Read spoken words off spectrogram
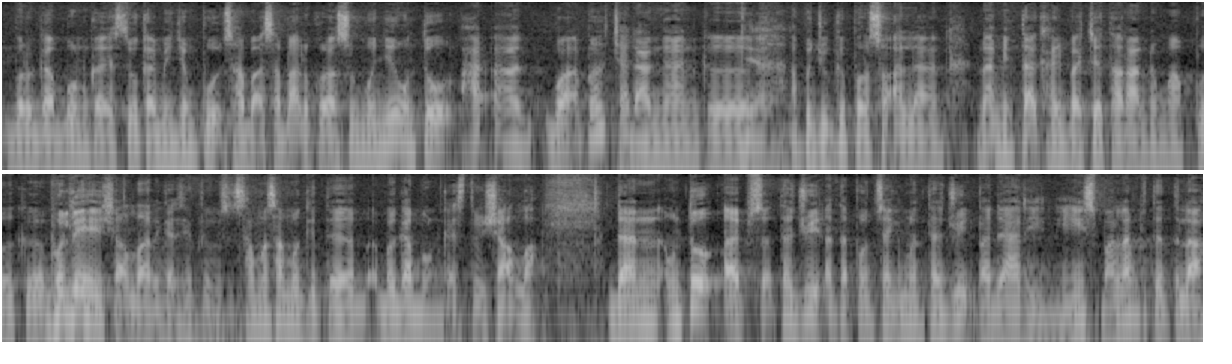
bergabung kat situ kami jemput sahabat-sahabat Al-Quran semuanya untuk uh, buat apa cadangan ke Ya. apa juga persoalan nak minta kami baca taranum apa ke boleh insya-Allah dekat situ sama-sama kita bergabung kat situ insya-Allah dan untuk episod tajwid ataupun segmen tajwid pada hari ini semalam kita telah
